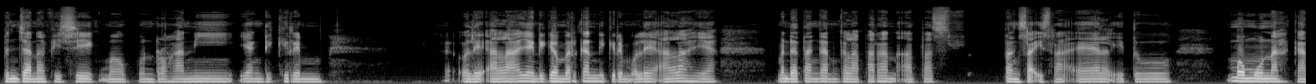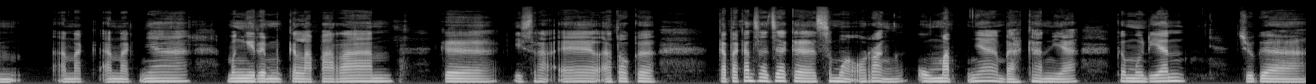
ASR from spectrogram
bencana fisik maupun rohani yang dikirim oleh Allah yang digambarkan dikirim oleh Allah ya mendatangkan kelaparan atas bangsa Israel itu memunahkan anak-anaknya mengirim kelaparan ke Israel atau ke katakan saja ke semua orang, umatnya bahkan ya. Kemudian juga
